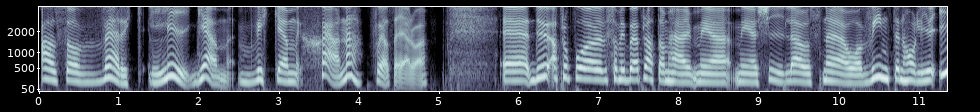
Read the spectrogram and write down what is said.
alltså verkligen, vilken stjärna får jag säga då. Eh, du, apropå som vi börjar prata om här med, med kyla och snö och vintern håller ju i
